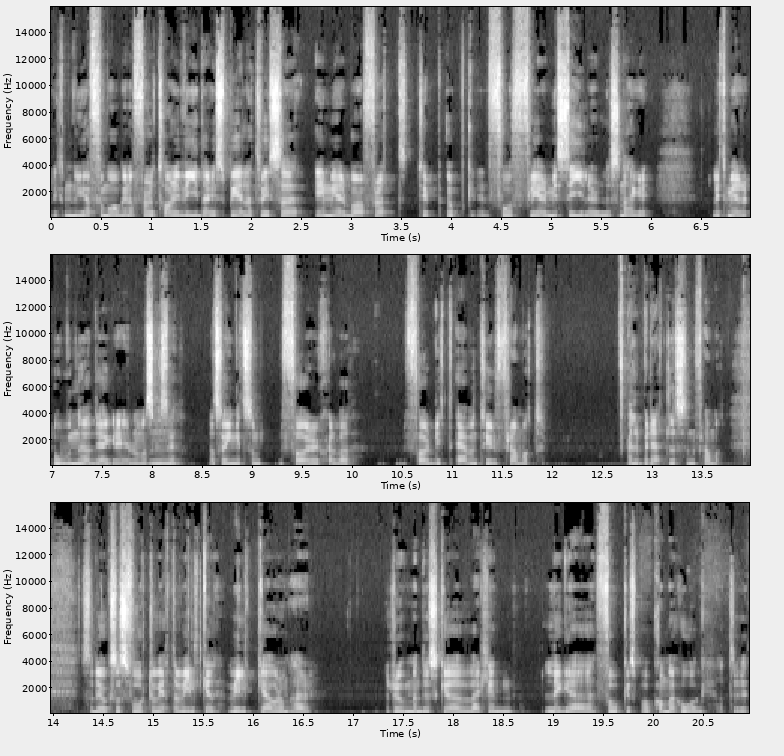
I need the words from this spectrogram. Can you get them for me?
liksom, nya förmågorna för att ta dig vidare i spelet. Vissa är mer bara för att typ, upp, få fler missiler eller såna här grejer. Lite mer onödiga grejer, om man ska säga. Alltså inget som för själva, för ditt äventyr framåt. Eller berättelsen framåt. Så det är också svårt att veta vilka, vilka av de här rummen du ska verkligen lägga fokus på och komma ihåg att du...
